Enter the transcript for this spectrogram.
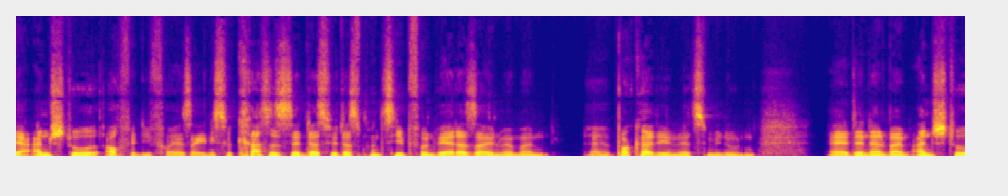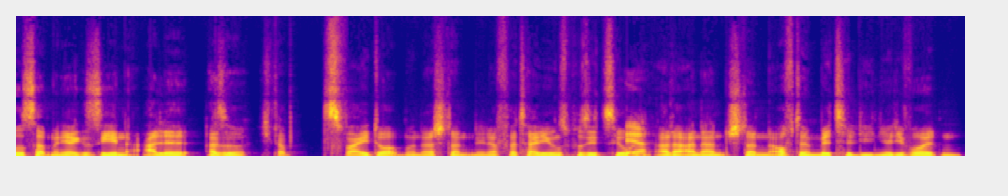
der Anstoß, auch wenn die Vorhersage nicht so krass ist, denn das wird das Prinzip von Werder sein, wenn man äh, Bock hat in den letzten Minuten. Äh, denn dann beim Anstoß hat man ja gesehen, alle, also ich glaube, zwei Dortmunder standen in der Verteidigungsposition, Ja. alle anderen standen auf der Mittellinie, die wollten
